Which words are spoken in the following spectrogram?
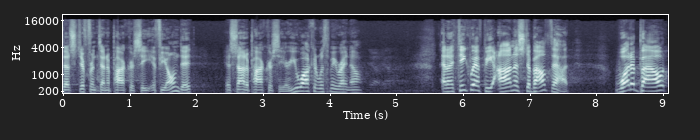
That's different than hypocrisy. If he owned it, it's not hypocrisy. Are you walking with me right now? And I think we have to be honest about that. What about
